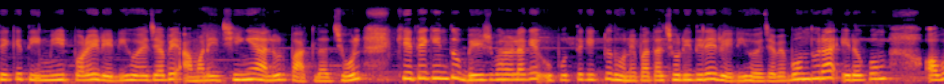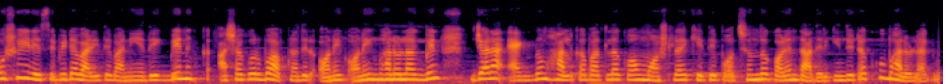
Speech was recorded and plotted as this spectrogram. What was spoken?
থেকে তিন মিনিট পরে রেডি হয়ে যাবে আমার এই ঝিঙে আলুর পাতলা ঝোল। খেতে কিন্তু বেশ ভালো লাগে, উপর থেকে একটু ধনে পাতা ছড়িয়ে দিলে রেডি হয়ে যাবে। বন্ধুরা, এরকম অবশ্যই রেসিপিটা বাড়িতে বানিয়ে দেখবেন। আশা করব আপনাদের অনেক অনেক ভালো লাগবেন। যারা একদম হালকা পাতলা কম মশলায় খেতে পছন্দ করেন, তাদের কিন্তু এটা খুব ভালো লাগবে।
